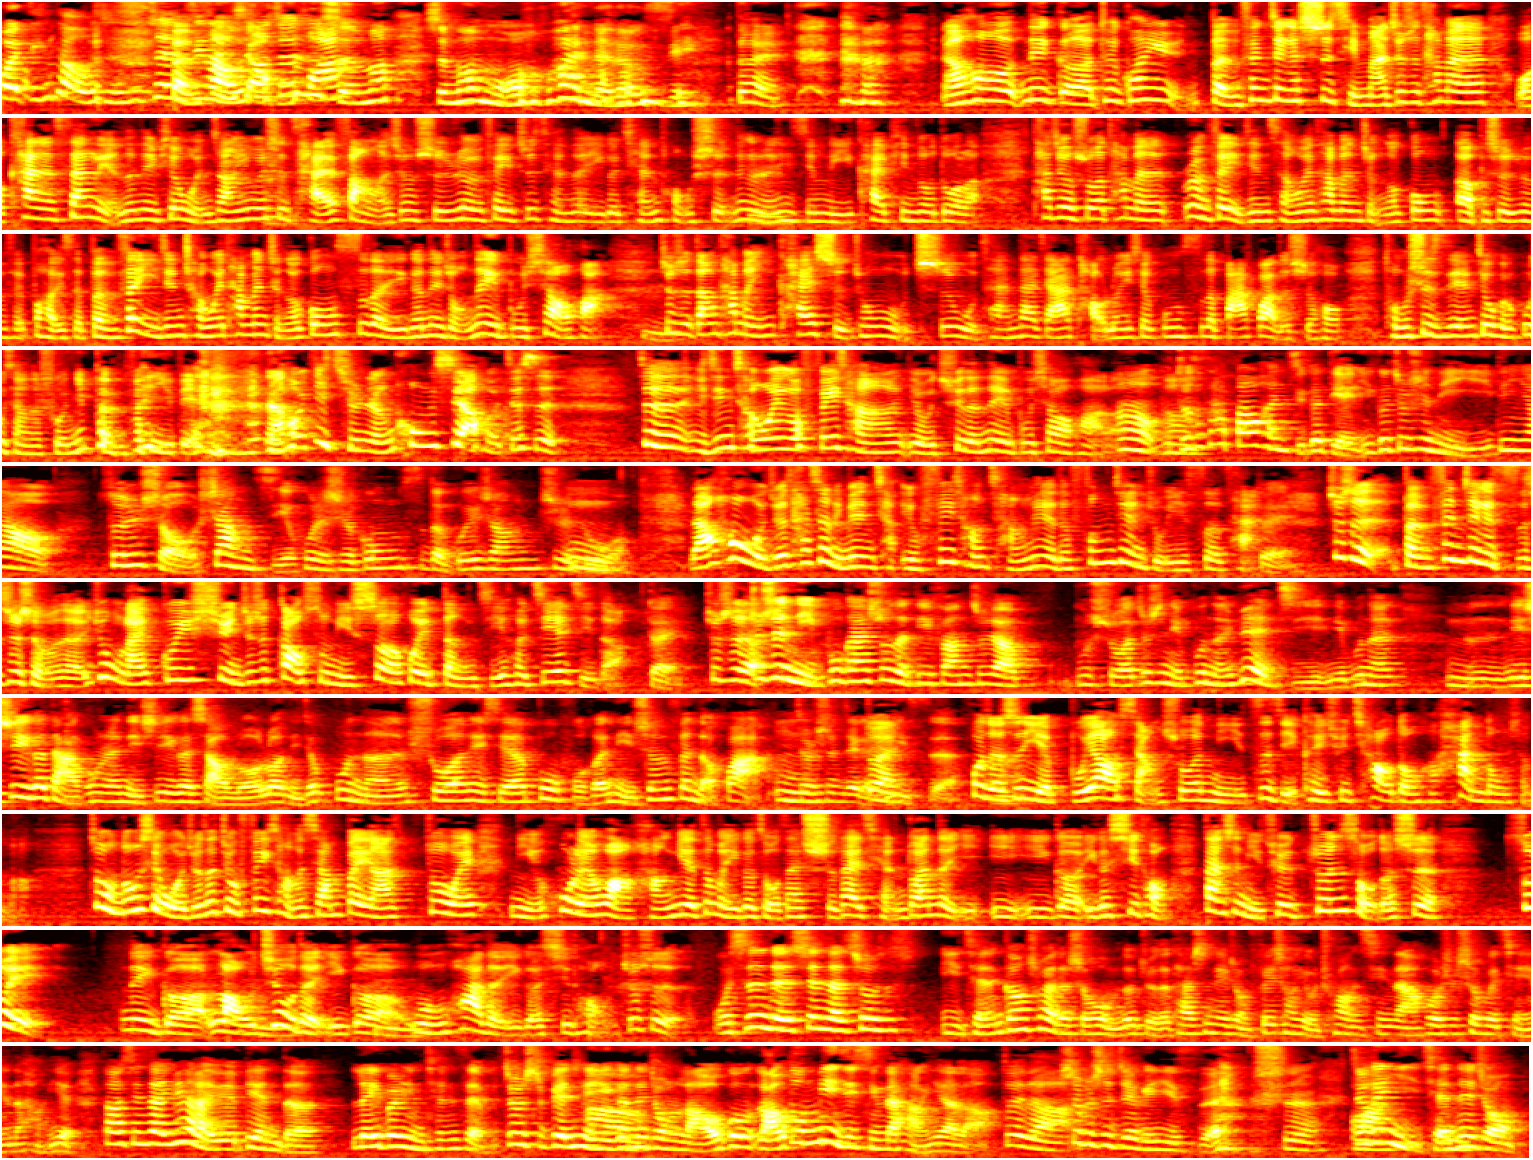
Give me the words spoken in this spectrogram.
我听到我只是震惊了，我说这是什么什么魔幻的东西？对，然后那个对关于本分这个事情嘛，就是他们我看了三联的那篇文章，因为是采访了就是润飞之前的一个前同事，那个人已经离开拼多多了，他就说他们润飞已经成为他们整个公呃不是润飞不好意思，本分已经成为他们整个公司的一个那种内部笑话，就是当他们一开始中午吃午餐，大家讨论一些公司的八卦的时候，同事之间就会互相的说你本分一点，然后一群人哄笑，就是。这已经成为一个非常有趣的内部笑话了。嗯，我觉得它包含几个点，一个就是你一定要遵守上级或者是公司的规章制度。然后我觉得它这里面强有非常强烈的封建主义色彩。对，就是本分这个词是什么的？用来规训，就是告诉你社会等级和阶级的。对，就是就是你不该说的地方就要不说，就是你不能越级，你不能。嗯，你是一个打工人，你是一个小喽啰，你就不能说那些不符合你身份的话，就是这个意思。或者是也不要想说你自己可以去撬动和撼动什么这种东西，我觉得就非常的相悖啊。作为你互联网行业这么一个走在时代前端的一一一个一个系统，但是你却遵守的是最。那个老旧的一个文化的一个系统，就是我现在现在就是以前刚出来的时候，我们都觉得它是那种非常有创新啊，或者是社会前沿的行业，到现在越来越变得 labor intensive，就是变成一个那种劳工劳动密集型的行业了。对的，是不是这个意思？是，就跟以前那种。嗯，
